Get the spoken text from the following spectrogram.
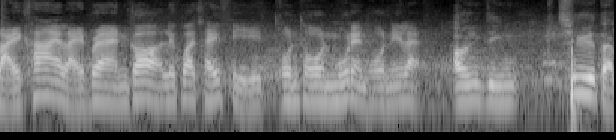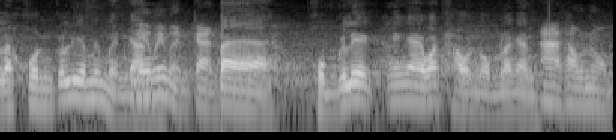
หลายค่ายหลายแบรนด์ก็เรียกว่าใช้สีโทนโทนมูดแอนโทนนี้แหละ เอาจริงๆ ชื่อแต่ละคนก็เรียกไม่เหมือนกัน เรียกไม่เหมือนกัน แต่ผมก็เรียกง่ายๆว่าเทานมแล้วกัน อ่าเทานม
